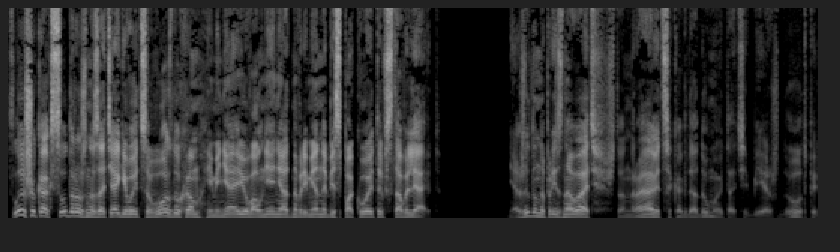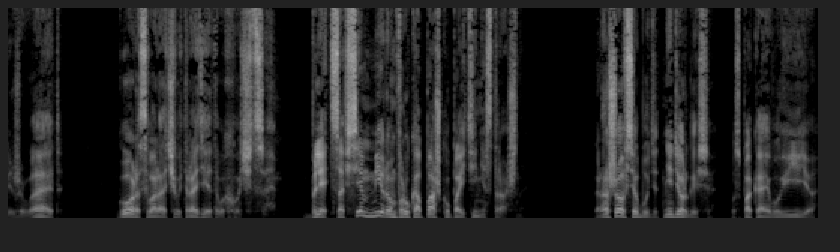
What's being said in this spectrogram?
Слышу, как судорожно затягивается воздухом, и меня ее волнение одновременно беспокоит и вставляют. Неожиданно признавать, что нравится, когда думают о тебе, ждут, переживают. Горы сворачивать ради этого хочется. Блять, со всем миром в рукопашку пойти не страшно. Хорошо все будет, не дергайся, успокаиваю ее.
